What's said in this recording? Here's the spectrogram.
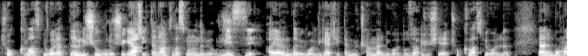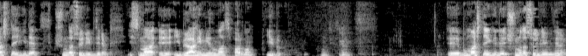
çok klas bir gol attı. Dönüşü vuruşu gerçekten A klasmanında bir vuruş. Messi ayarında bir goldü. Gerçekten mükemmel bir goldü. Uzak köşeye çok klas bir goldü. Yani bu maçla ilgili şunu da söyleyebilirim. İsmail e, İbrahim Yılmaz pardon. İbra- e, bu maçla ilgili şunu da söyleyebilirim.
